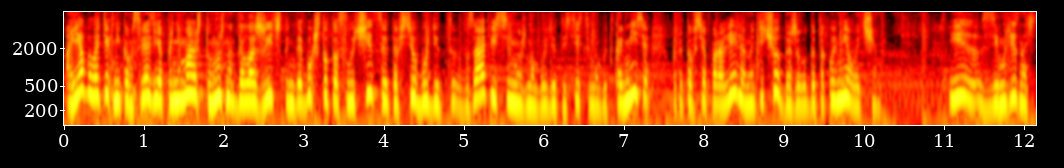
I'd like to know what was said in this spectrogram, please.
а я была техником связи, я понимаю, что нужно доложить, что не дай бог что-то случится, это все будет в записи, нужно будет, естественно, будет комиссия. Вот это вся параллель, она течет даже вот до такой мелочи. И с земли, значит,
